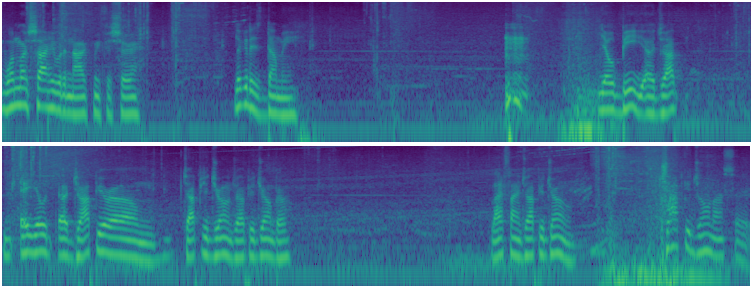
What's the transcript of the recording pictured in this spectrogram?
One more shot, he would have knocked me for sure. Look at this dummy. yo, B, uh, drop. Hey, yo, uh, drop your um, drop your drone, drop your drone, bro. Lifeline, drop your drone. Drop your drone, I said.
